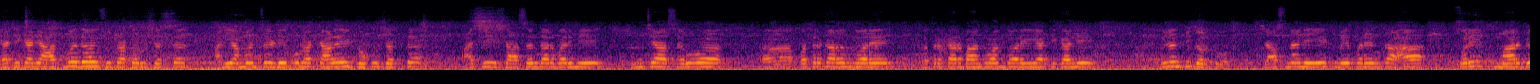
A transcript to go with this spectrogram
या ठिकाणी आत्मदहनसुद्धा करू शकतं आणि या मंच डेपोला टाळंही ठोकू शकतं अशी शासन दरबारी मी तुमच्या सर्व पत्रकारांद्वारे पत्रकार बांधवांद्वारे या ठिकाणी विनंती करतो. शासनाने एक मेपर्यंत हा त्वरित मार्ग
